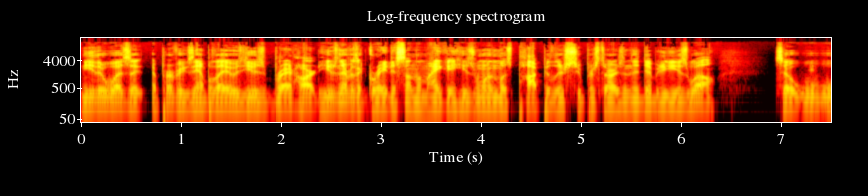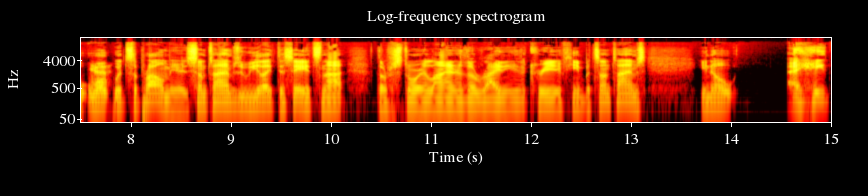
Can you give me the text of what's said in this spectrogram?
neither was a, a perfect example that I always use. Bret Hart. He was never the greatest on the mic. He was one of the most popular superstars in the WWE as well. So w- w- Yeah. what, what's the problem here? Sometimes we like to say it's not the storyline or the writing or the creative team, but sometimes, you know, I hate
